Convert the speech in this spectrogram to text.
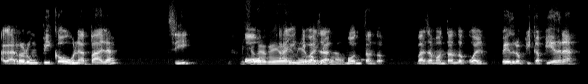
agarrar un pico o una pala, ¿sí? Yo o creo que alguien que vaya complicado. montando, vaya montando cual Pedro Picapiedra.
